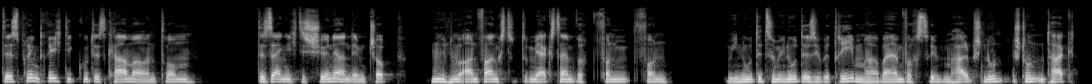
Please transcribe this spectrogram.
das bringt richtig gutes Karma und drum, das ist eigentlich das Schöne an dem Job. Mhm. Wenn du anfängst, du merkst einfach von, von Minute zu Minute ist übertrieben, aber einfach so im Halbstundentakt,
